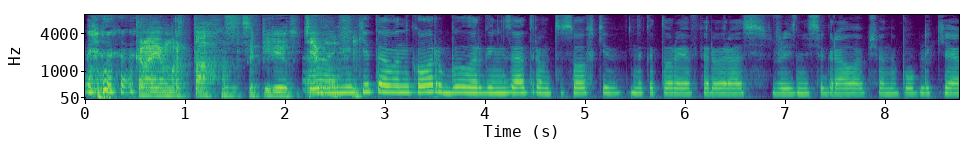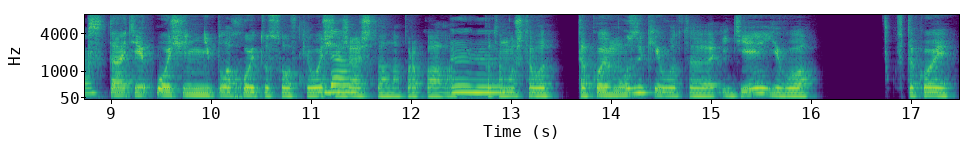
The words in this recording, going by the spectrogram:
краем рта зацепили эту а, тему. Никита Ванкор был организатором тусовки, на которой я в первый раз в жизни сыграла вообще на публике. Кстати, очень неплохой тусовки. Очень да. жаль, что она пропала. Угу. Потому что вот такой музыки, вот э, идея его в такой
